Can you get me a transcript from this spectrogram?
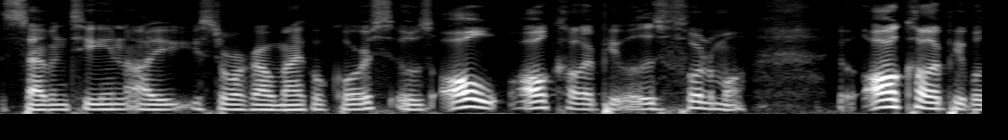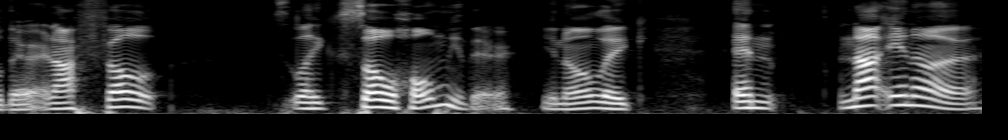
17 I used to work out Michael Kors. It was all all colored people. It was Florida Mall all colored people there. And I felt like so homey there you know? Like and not in a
